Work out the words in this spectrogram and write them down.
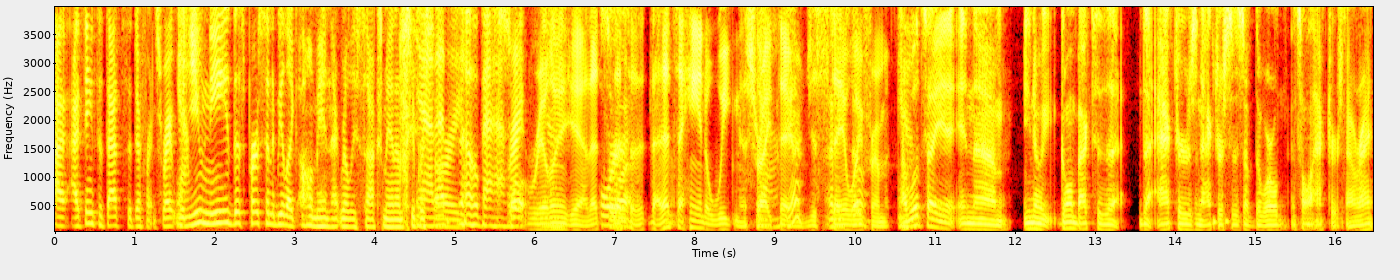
I, I think that that's the difference, right? When you need this person to be like, "Oh man, that really sucks, man. I'm super yeah, sorry." that's so bad. Right. Really? Yeah, that's Or- that's a that's a hand of weakness right Yeah. there. Yeah, Just stay away so. from it. I will tell you, in um, you know, going back to the the actors and actresses of the world, it's all actors now, right?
